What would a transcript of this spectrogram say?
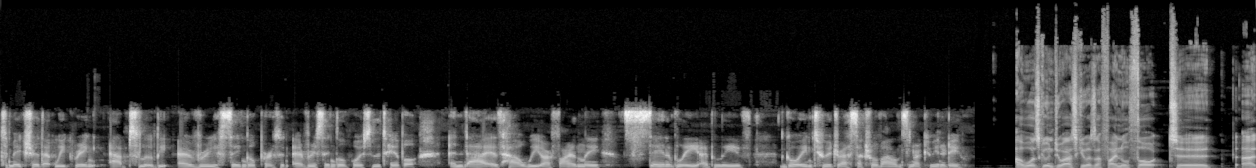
to make sure that we bring absolutely every single person, every single voice to the table. And that is how we are finally, sustainably, I believe, going to address sexual violence in our community. I was going to ask you as a final thought to uh,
